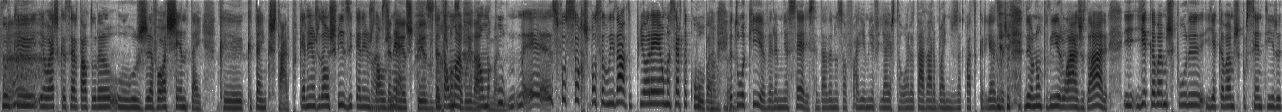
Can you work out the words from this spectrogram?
porque eu acho que a certa altura os avós sentem que, que têm que estar, porque querem ajudar os filhos e querem ajudar ah, os sentem netos. esse peso Portanto, da responsabilidade há uma, há uma também. é, se fosse só responsabilidade, o pior é uma certa culpa. culpa. Eu estou aqui a ver a minha série, sentada no sofá e a minha filha a esta hora está a dar banhos a quatro crianças, eu não podia ir lá ajudar e, e acabamos por e acabamos por por sentir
